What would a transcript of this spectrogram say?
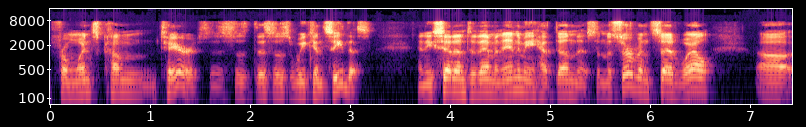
From whence come tares? This is, this is, we can see this. And he said unto them, An enemy hath done this. And the servants said, Well, uh,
